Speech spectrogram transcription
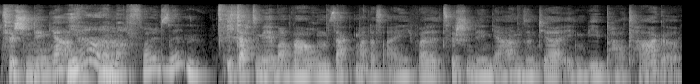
Zwischen den Jahren. Ja, macht voll Sinn. Ich dachte mir immer, warum sagt man das eigentlich? Weil zwischen den Jahren sind ja irgendwie ein paar Tage.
